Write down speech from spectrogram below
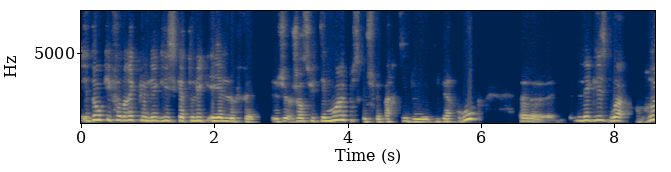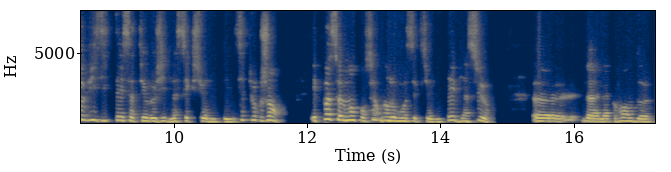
Et donc, il faudrait que l'Église catholique, et elle le fait, j'en suis témoin puisque je fais partie de divers groupes, euh, l'Église doit revisiter sa théologie de la sexualité. C'est urgent. Et pas seulement concernant l'homosexualité, bien sûr. Euh, la, grande,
